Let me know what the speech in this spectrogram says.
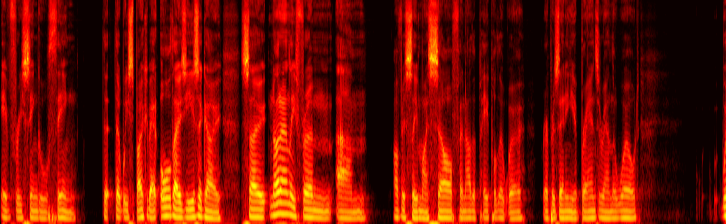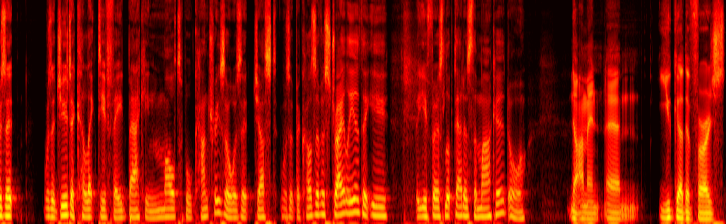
every single thing that, that we spoke about all those years ago. So not only from um, obviously myself and other people that were representing your brands around the world, was it was it due to collective feedback in multiple countries, or was it just was it because of Australia that you that you first looked at as the market, or? No, I mean um, you got the first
